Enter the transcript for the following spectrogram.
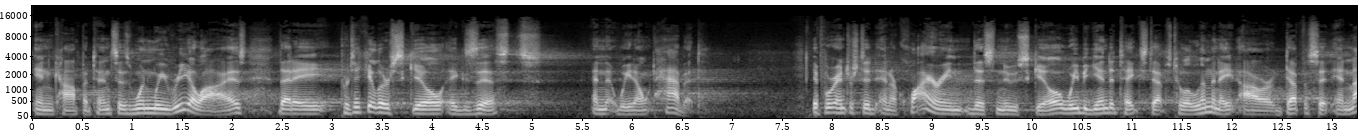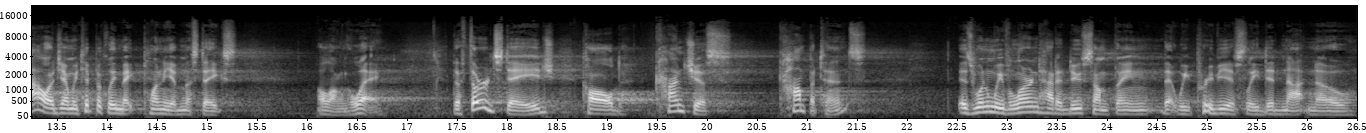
incompetence, is when we realize that a particular skill exists and that we don't have it. If we're interested in acquiring this new skill, we begin to take steps to eliminate our deficit in knowledge, and we typically make plenty of mistakes along the way. The third stage, called conscious competence, is when we've learned how to do something that we previously did not know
